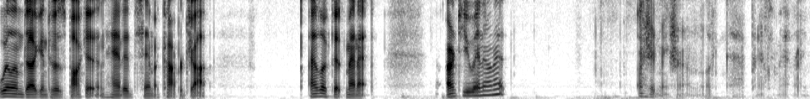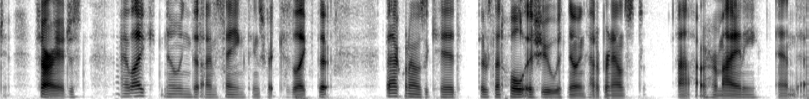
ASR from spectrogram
Wilem dug into his pocket and handed Sim a copper jot. I looked at Manette. Aren't you in on it? I should make sure I'm looking at pronouncing that right too. Sorry, I just I like knowing that I'm saying things right because like the back when I was a kid, there was that whole issue with knowing how to pronounce uh, Hermione and uh,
